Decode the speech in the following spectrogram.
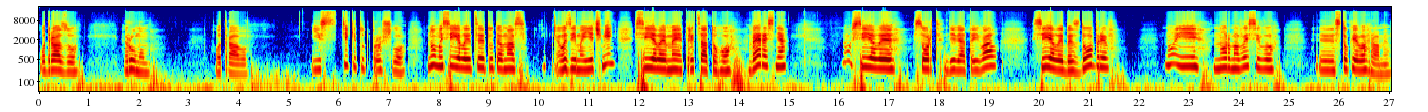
одразу румом отраву. І стільки тут пройшло. Ну, ми сіяли, це тут в нас озимий ячмінь. Сіяли ми 30 вересня. Ну, сіяли сорт 9 вал, сіяли без добрив. Ну і норма висіву е, 100 кілограмів.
